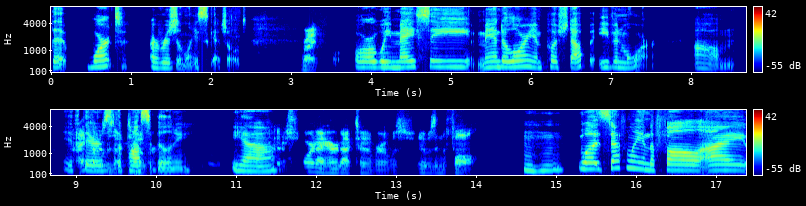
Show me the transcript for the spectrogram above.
that weren't originally scheduled right. or we may see Mandalorian pushed up even more. Um, if I it there's the October. possibility. Yeah. I could have sworn I heard October. It was it was in the fall. Mm-hmm. Well, it's definitely in the fall. I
